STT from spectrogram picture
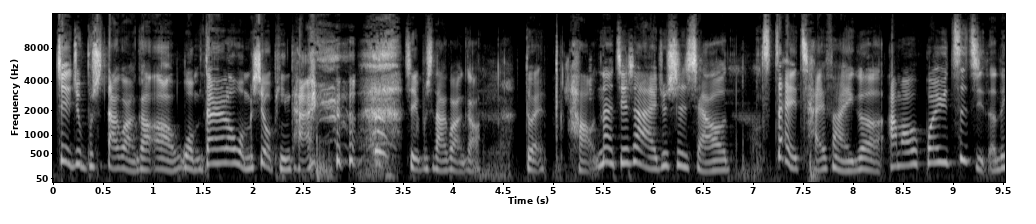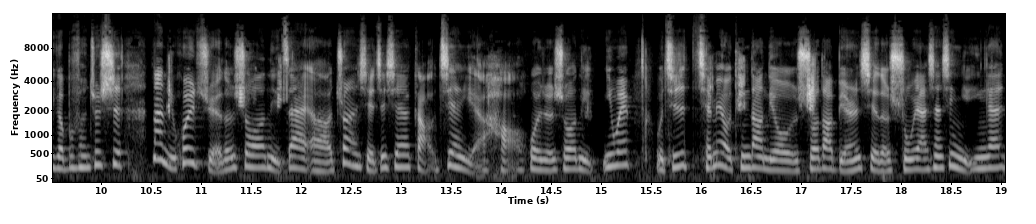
这就不是打广告啊，我们当然了，我们是有平台，这也不是打广告。对，好，那接下来就是想要再采访一个阿猫关于自己的那个部分，就是那你会觉得说你在呃撰写这些稿件也好，或者说你，因为我其实前面有听到你有说到别人写的书呀，相信你应该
